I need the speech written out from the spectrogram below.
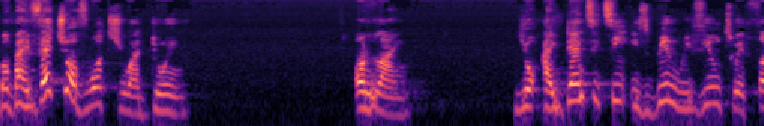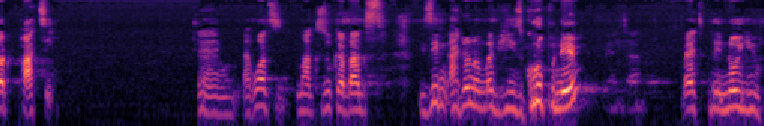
But by virtue of what you are doing online, your identity is being revealed to a third party. Um, what's Mark Zuckerberg's? Is it? I don't know. Maybe his group name. But they know you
